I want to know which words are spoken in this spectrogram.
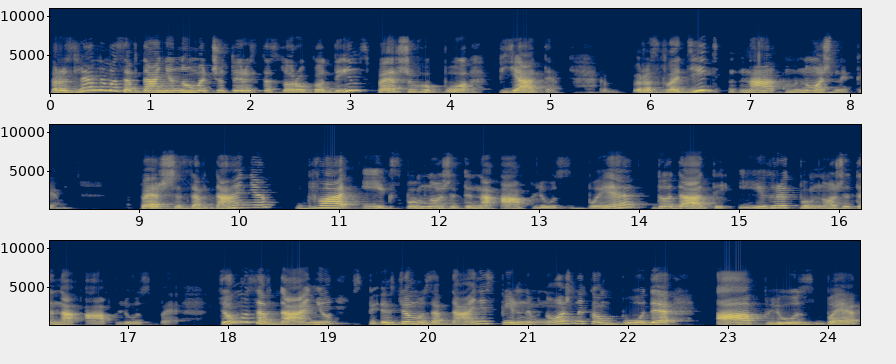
Розглянемо завдання номер 441 з 1 по 5. Розкладіть на множники. Перше завдання 2х помножити на а плюс b, додати y помножити на а плюс b. В цьому, завданню, в цьому завданні спільним множником буде а плюс b.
